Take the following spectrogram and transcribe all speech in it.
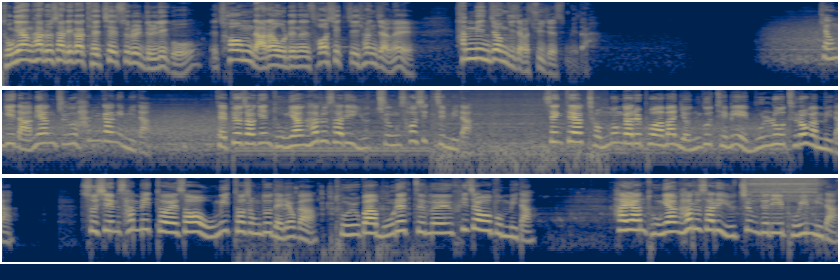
동양 하루살이가 개체 수를 늘리고 처음 날아오르는 서식지 현장을 한민정 기자가 취재했습니다. 경기 남양주 한강입니다. 대표적인 동양 하루살이 유충 서식지입니다. 생태학 전문가를 포함한 연구팀이 물로 들어갑니다. 수심 3m에서 5m 정도 내려가 돌과 모래 틈을 휘저어 봅니다. 하얀 동양 하루살이 유충들이 보입니다.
